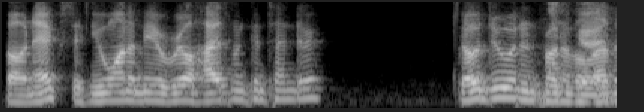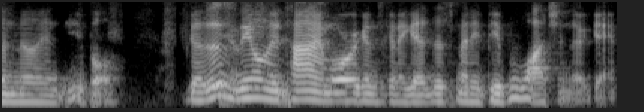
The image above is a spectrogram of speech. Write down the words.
Bo Nix, if you want to be a real Heisman contender, go do it in front Look of 11 million people because this is the only time Oregon's going to get this many people watching their game.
